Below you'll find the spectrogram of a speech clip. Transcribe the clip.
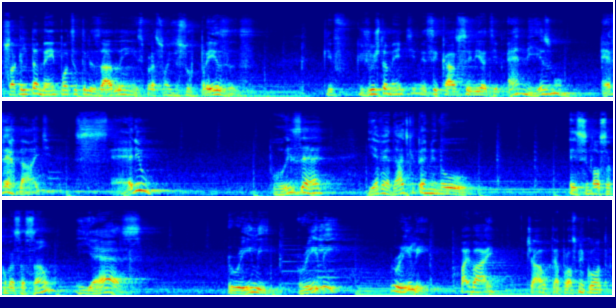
Só que ele também pode ser utilizado em expressões de surpresas, que, que justamente nesse caso seria tipo, é mesmo? É verdade? Sério? Pois é. E é verdade que terminou essa nossa conversação? Yes. Really? Really? Really? Bye bye. Tchau, até o próximo encontro.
